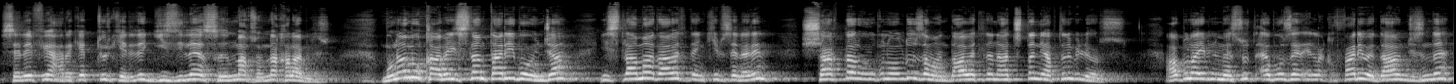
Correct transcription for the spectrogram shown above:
Selefi hareket Türkiye'de de gizliliğe sığınmak zorunda kalabilir. Buna mukabil İslam tarihi boyunca İslam'a davet eden kimselerin şartlar uygun olduğu zaman davetlerini açıktan yaptığını biliyoruz. Abdullah İbni Mesud, Ebu Zer el-Gıffari ve daha öncesinde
